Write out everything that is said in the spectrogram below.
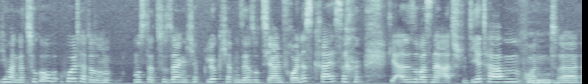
jemanden dazugeholt hat. Also muss dazu sagen, ich habe Glück, ich habe einen sehr sozialen Freundeskreis, die alle sowas in der Art studiert haben. Und äh,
